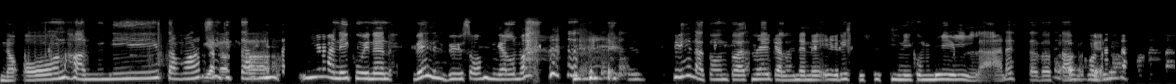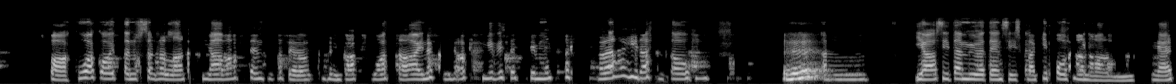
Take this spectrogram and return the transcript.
No onhan niitä, varsinkin tämä iänikuinen venyvyysongelma. Siinä tuntuu, että meikäläinen ei edisty sitten niinku millään. Että tota, Okei. on Paakua koittanut saada lattiaa vasten, se on kaksi vuotta ainakin aktiivisesti, mutta vähän hidasta touhua. Ja sitä myöten siis kaikki posanaa-liikkeet,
